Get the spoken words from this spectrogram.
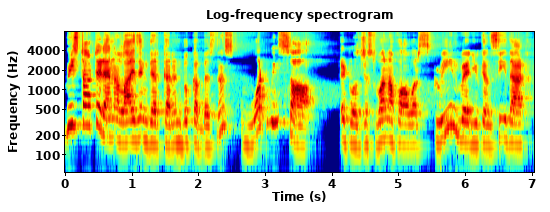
We started analyzing their current book of business. What we saw, it was just one of our screen where you can see that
